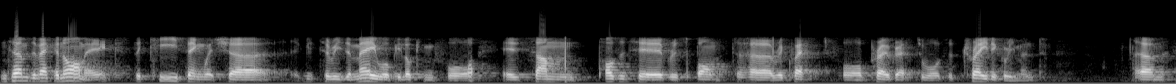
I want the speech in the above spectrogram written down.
in terms of economics, the key thing which uh, Theresa May will be looking for is some positive response to her request for progress towards a trade agreement. Um,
